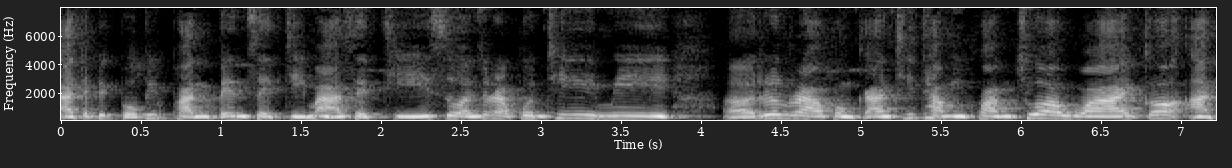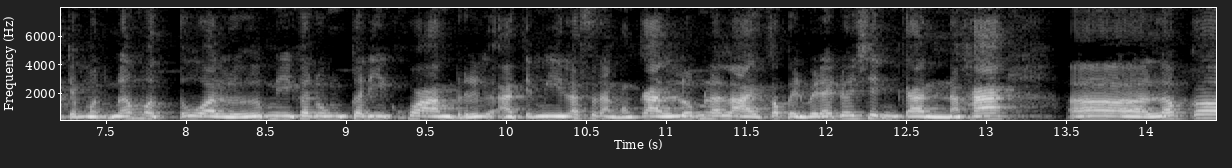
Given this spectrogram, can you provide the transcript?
อาจจะพลิกโผพลิกผันเป็นเศรษฐีมหาเศรษฐี ส่วนสำหรับคนที่มีเรื่องราวของการที่ทำความชั่วไว้ก็อาจจะหมดเนื้อหมดตัว หรือมีกระดุงคดีความ หรืออาจจะมีลักษณะของการล้มละลายก็เป็นไปได้ด้วยเช่นกันนะคะ แล้วก็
